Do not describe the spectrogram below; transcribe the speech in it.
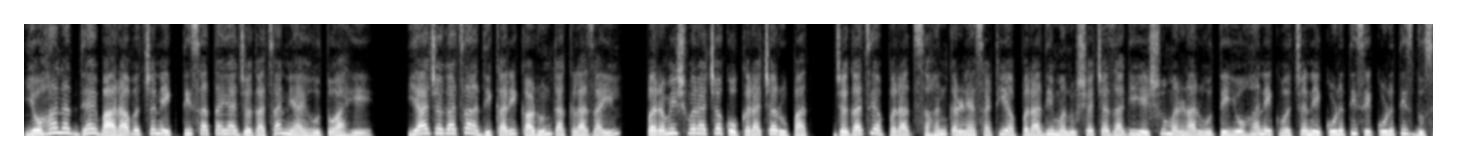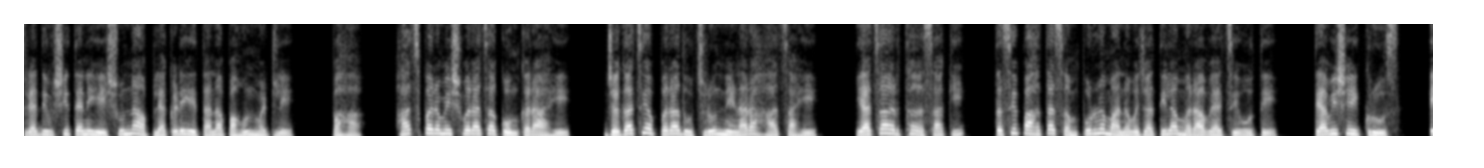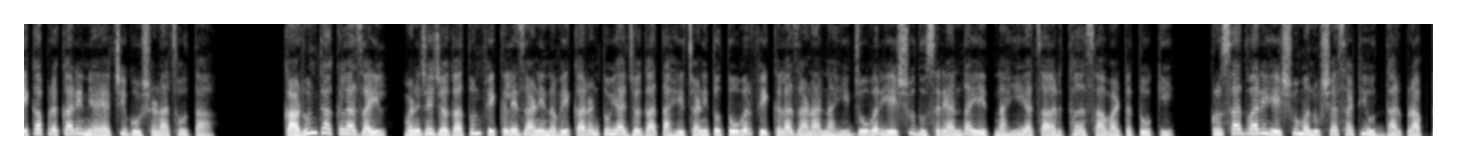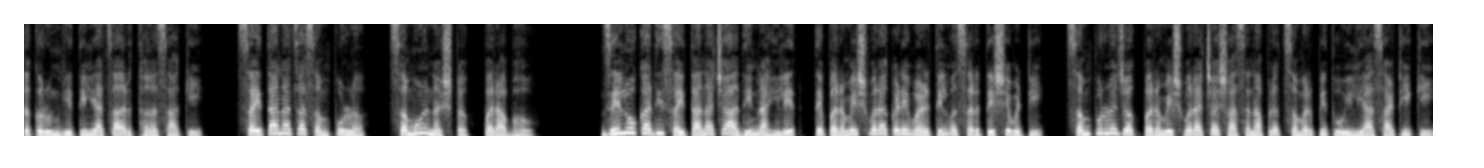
योहान अध्याय बारा वचन एकतीस आता या जगाचा न्याय होतो आहे. या जगाचा अधिकारी काढून टाकला जाईल परमेश्वराच्या कोकराच्या रूपात जगाचे अपराध सहन करण्यासाठी अपराधी मनुष्याच्या जागी येशू मरणार होते. योहान एक वचन एकोणतीस एकोणतीस दुसऱ्या दिवशी त्याने येशूंना आपल्याकडे येताना पाहून म्हटले पहा हाच परमेश्वराचा कोंकरा आहे जगाचे अपराध उचलून नेणारा हाच आहे. याचा अर्थ असा की तसे पाहता संपूर्ण मानवजातीला मरावयाचे होते. त्याविषयी क्रूस एका प्रकारे न्यायाची घोषणाच होता. काढून टाकला जाईल म्हणजे जगातून फेकले जाणे नव्हे कारण तो या जगात आहेच आणि तो तोवर फेकला जाणार नाही जोवर येशू दुसऱ्यांदा येत नाही याचा अर्थ असा वाटतो की क्रुसाद्वारे येशू मनुष्यासाठी उद्धार प्राप्त करून घेतील याचा अर्थ असा की सैतानाचा संपूर्ण समूळ नष्ट पराभव. जे लोक आधी सैतानाच्या अधीन राहिलेत ते परमेश्वराकडे वळतील व सरतेशेवटी संपूर्ण जग परमेश्वराच्या शासनाप्रत समर्पित होईल यासाठी की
